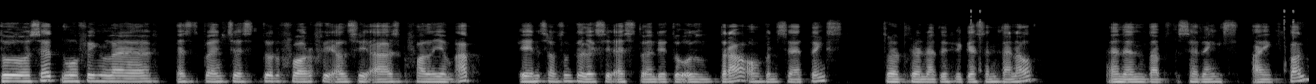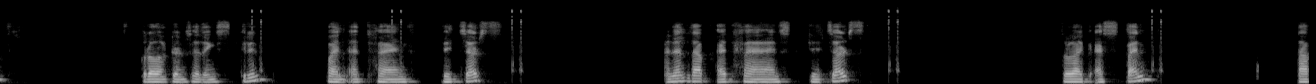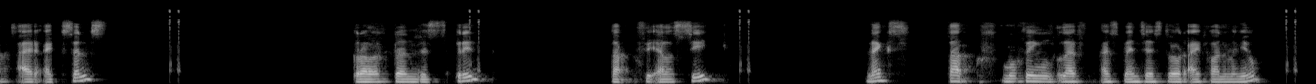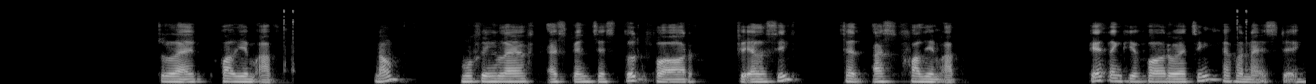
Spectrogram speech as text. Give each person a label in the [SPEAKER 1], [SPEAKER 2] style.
[SPEAKER 1] To set moving left gesture for VLC as volume up in Samsung Galaxy S22 Ultra, open settings, swipe the notification panel, and then tap settings icon. Scroll down settings screen, find advanced features, and then tap advanced features. Select Pen, tap Air Actions, scroll down the screen, tap VLC. Next, tap moving left S Pen gesture icon menu. Select volume up. Now, moving left S Pen gesture for VLC set as volume up. Okay, thank you for watching. Have a nice day.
